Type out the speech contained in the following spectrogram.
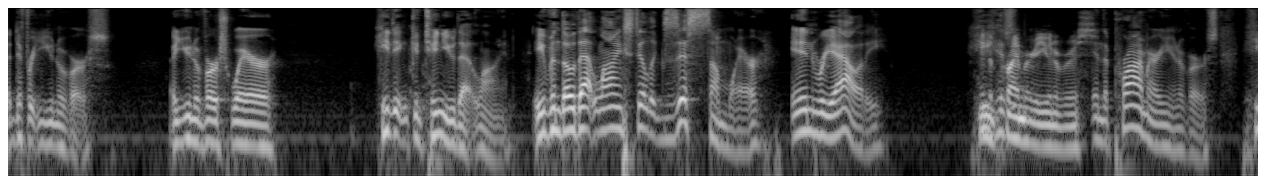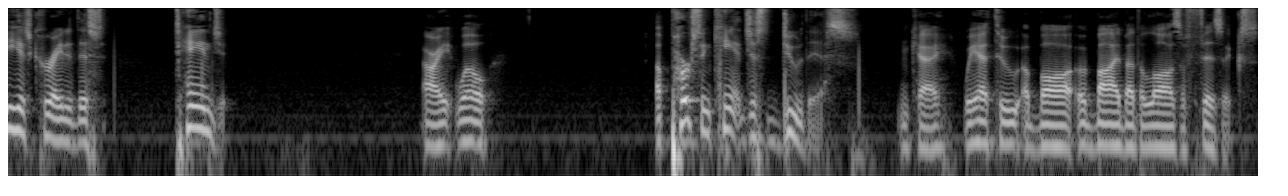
a different universe, a universe where he didn't continue that line. Even though that line still exists somewhere in reality, he In the has- primary universe. in the primary universe, he has created this tangent. All right, well, a person can't just do this. Okay, we have to abide by the laws of physics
